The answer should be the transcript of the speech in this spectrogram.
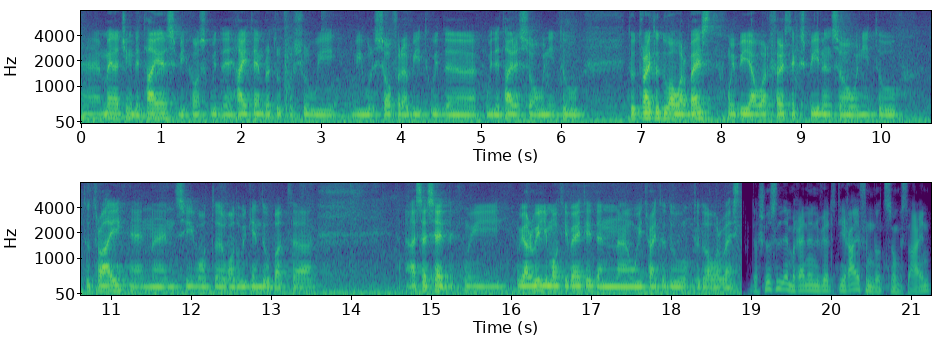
uh, managing the tires because with the high temperature, for sure, we, we will suffer a bit with the with the tires. So we need to to try to do our best. Will be our first experience, so we need to to try and, and see what uh, what we can do. But uh, as I said, we, we are really motivated and uh, we try to do, to do our best. Der Schlüssel im Rennen wird die Reifennutzung sein.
